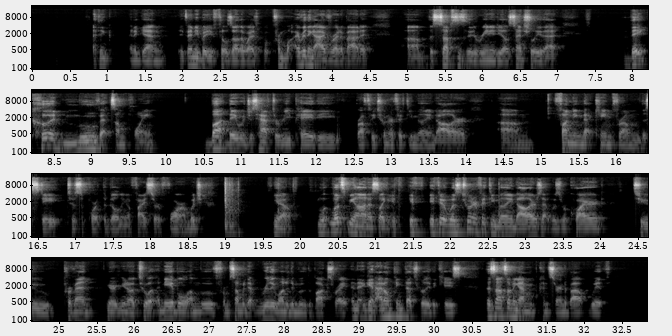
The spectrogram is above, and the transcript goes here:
I think, and again, if anybody feels otherwise, from everything I've read about it, um, the substance of the arena deal essentially that they could move at some point, but they would just have to repay the roughly $250 million um, funding that came from the state to support the building of Fiserv Forum, which, you know, l- let's be honest, like if, if, if it was $250 million that was required to prevent your, you know, to enable a move from somebody that really wanted to move the Bucks, right? And again, I don't think that's really the case. That's not something I'm concerned about with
